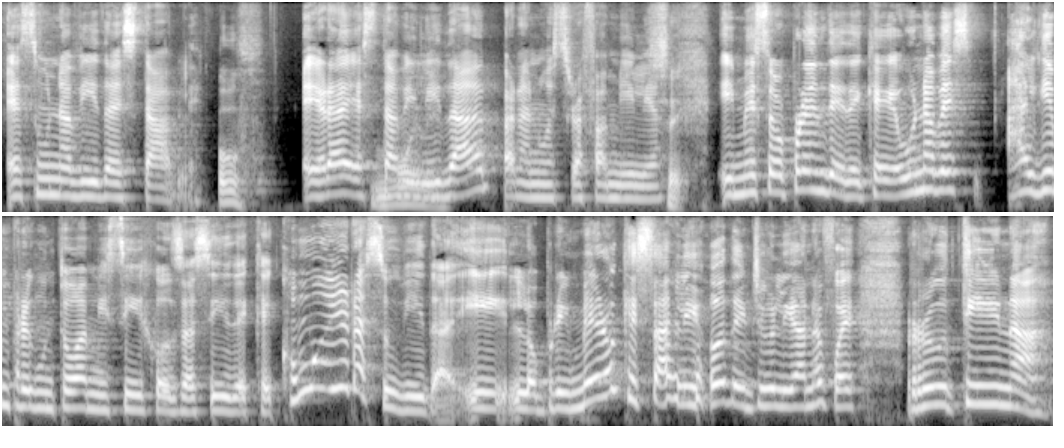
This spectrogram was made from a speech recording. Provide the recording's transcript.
es una vida estable. Uf, Era estabilidad para nuestra familia. Sí. Y me sorprende de que una vez alguien preguntó a mis hijos así de que cómo era su vida y lo primero que salió de Juliana fue rutina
